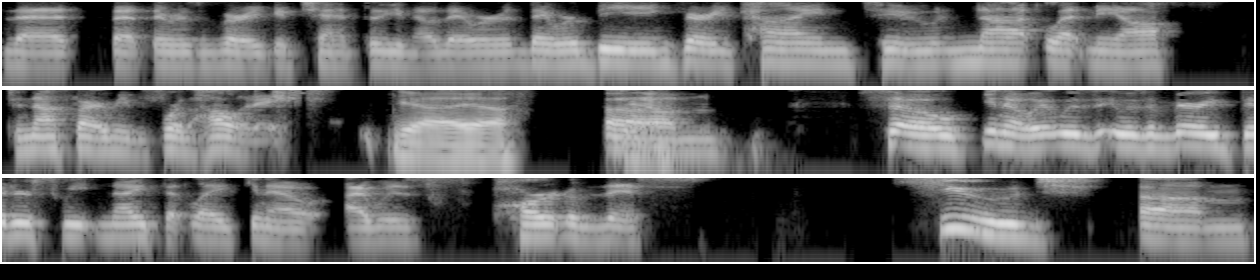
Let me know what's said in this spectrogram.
that that there was a very good chance that you know they were they were being very kind to not let me off to not fire me before the holidays Yeah. Yeah. Yeah. um so you know it was it was a very bittersweet night that like you know i was part of this huge um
